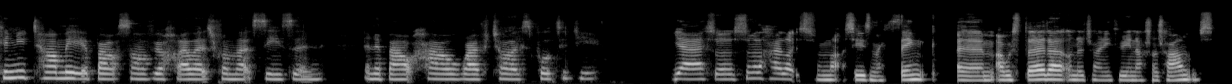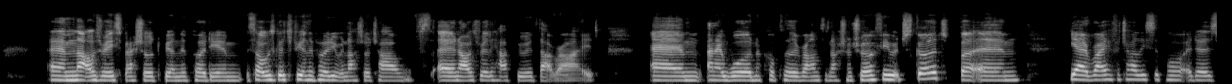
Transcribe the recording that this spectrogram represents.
Can you tell me about some of your highlights from that season and about how for Charlie supported you? Yeah, so some of the highlights from that season, I think um, I was third at under 23 national champs. Um, that was really special to be on the podium. It's always good to be on the podium at national champs, and I was really happy with that ride. Um, and I won a couple of the rounds of national trophy, which is good. But um, yeah, Ride for Charlie supported us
